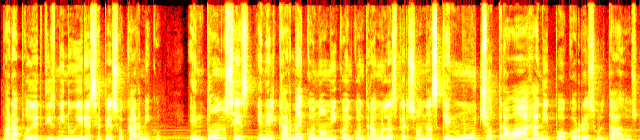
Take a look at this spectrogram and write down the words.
para poder disminuir ese peso kármico? Entonces, en el karma económico encontramos las personas que mucho trabajan y pocos resultados.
